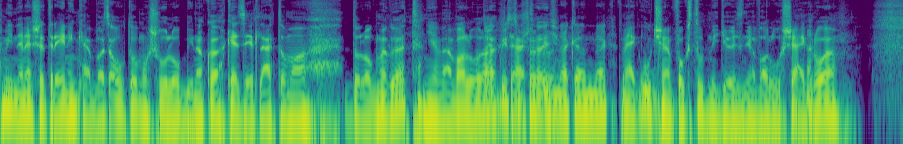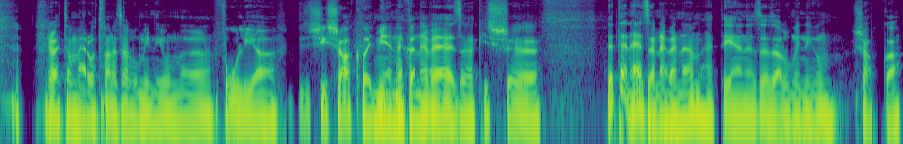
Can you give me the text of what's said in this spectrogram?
minden esetre én inkább az autómosó lobbinak a kezét látom a dolog mögött, nyilvánvalólag. Biztos tehát, hogy ennek. Meg úgysem fogsz tudni győzni a valóságról. Rajtam már ott van az alumínium fólia sisak, vagy mi ennek a neve, ez a kis de te ez a neve, nem? Hát ilyen ez az alumínium sapka.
